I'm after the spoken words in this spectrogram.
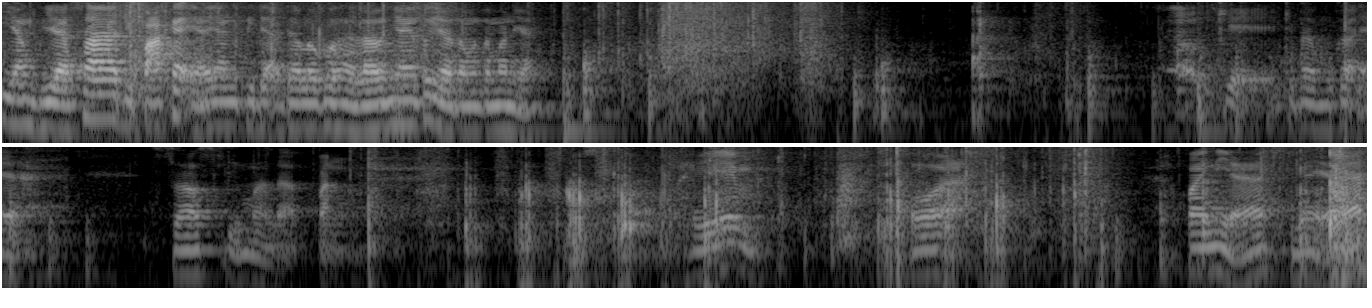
yang biasa dipakai ya yang tidak ada logo halalnya itu ya teman-teman ya. Oke kita buka ya. saus 58 Bismillahirrahmanirrahim wah. Apa ini ya isinya ya?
